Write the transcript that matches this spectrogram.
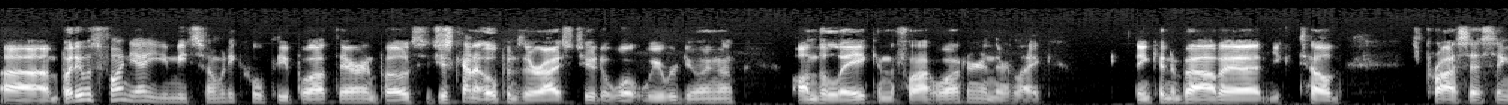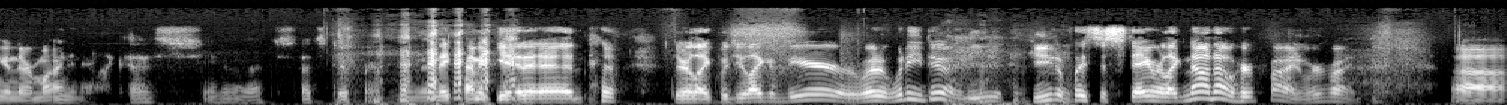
Um, but it was fun. Yeah, you meet so many cool people out there in boats. It just kind of opens their eyes too to what we were doing on, on the lake and the flat water, and they're like thinking about it. You can tell it's processing in their mind, and they're like that's you know that's that's different. And they kind of get it. They're like would you like a beer? Or what, what are you doing? You, you need a place to stay? We're like no no we're fine we're fine. Uh,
